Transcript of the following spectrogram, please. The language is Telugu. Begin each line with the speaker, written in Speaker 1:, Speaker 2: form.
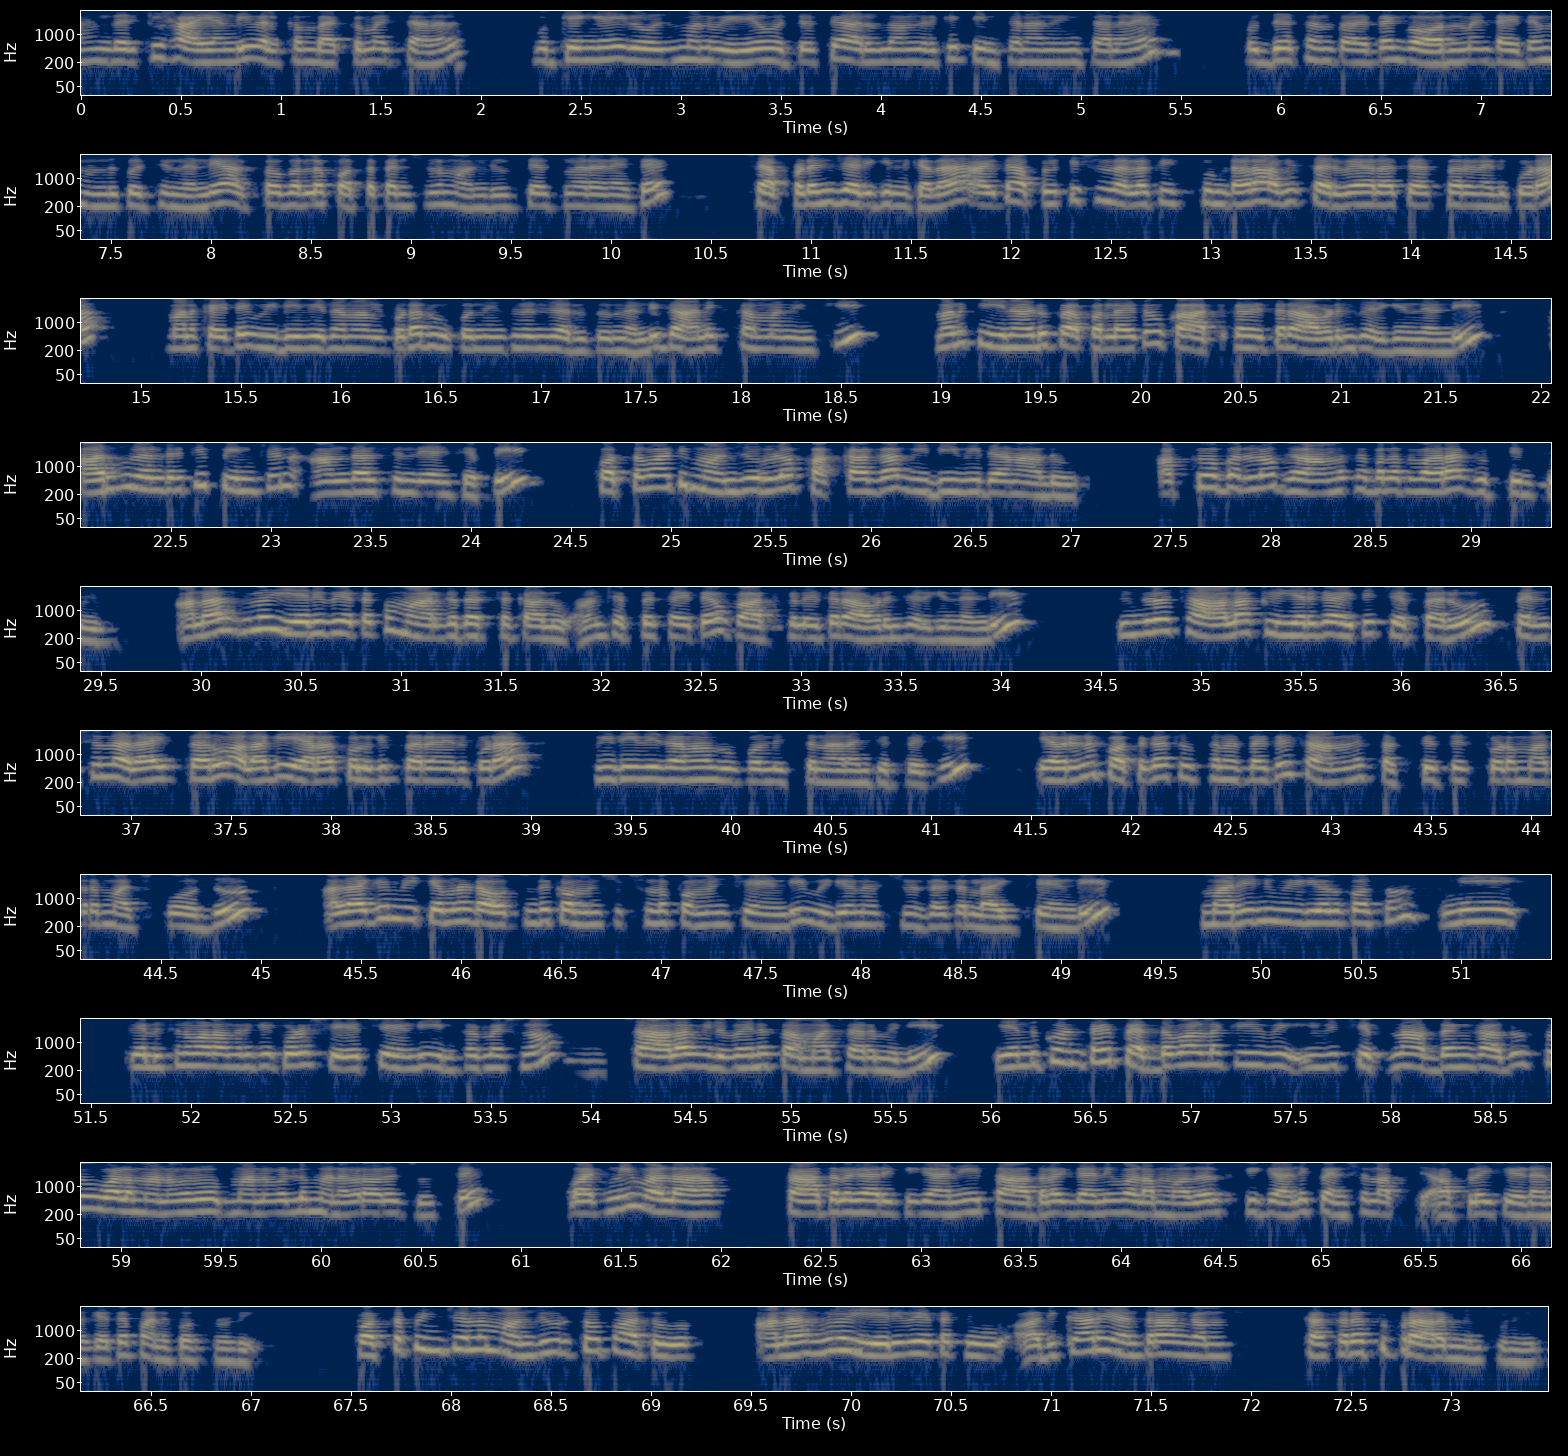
Speaker 1: అందరికీ హాయ్ అండి. Welcome back to my channel. ముఖ్యంగా ఈ రోజు మన వీడియో వచ్చేసి అర్హులందరికీ పింఛన్ అందించాలనే ఉద్దేశంతో అయితే గవర్నమెంట్ అయితే ముందుకు వచ్చిందండి అక్టోబర్లో కొత్త పెన్షన్లు మంజూరు చేస్తున్నారని అయితే చెప్పడం జరిగింది కదా. అయితే అప్లికేషన్లు ఎలా తీసుకుంటారో అవి సర్వే ఎలా చేస్తారనేది కూడా మనకైతే విధి విధానాలు కూడా రూపొందించడం జరుగుతుందండి. దానికి సంబంధించి మనకి ఈనాడు పేపర్లో అయితే ఒక ఆర్టికల్ అయితే రావడం జరిగిందండి. అర్హులందరికీ పింఛన్ అందాల్సిందే అని చెప్పి కొత్త వాటి మంజూరులో పక్కాగా విధి విధానాలు అక్టోబర్లో గ్రామ సభల ద్వారా గుర్తింపు అనర్హుల ఏరివేతకు మార్గదర్శకాలు అని చెప్పేసి అయితే ఒక ఆర్టికల్ అయితే రావడం జరిగిందండి. ఇందులో చాలా క్లియర్గా అయితే చెప్పారు. పెన్షన్లు ఎలా ఇస్తారు? అలాగే ఎలా తొలగిస్తారు అనేది కూడా విధి విధానాలు రూపొందిస్తున్నారని చెప్పేసి. ఎవరైనా కొత్తగా చూస్తున్నట్లయితే ఛానల్ని సబ్స్క్రైబ్ చేసుకోవడం మాత్రం మర్చిపోవద్దు. అలాగే మీకు ఏమైనా డౌట్స్ ఉంటే కామెంట్ సెక్షన్లో కామెంట్ చేయండి. వీడియో నచ్చినట్లయితే లైక్ చేయండి. మరిన్ని వీడియోల కోసం మీ తెలిసిన వాళ్ళందరికీ కూడా షేర్ చేయండి. ఇన్ఫర్మేషన్ చాలా విలువైన సమాచారం ఇది. ఎందుకంటే పెద్దవాళ్ళకి ఇవి ఇవి చెప్పిన అర్థం కాదు. సో వాళ్ళ మనవరు మనవళ్ళు మనవరాలు చూస్తే వాటిని వాళ్ళ తాతల గారికి కానీ తాతలకు కానీ వాళ్ళ మదర్స్కి కానీ పెన్షన్ అప్లై చేయడానికి అయితే పనికొస్తుంది. కొత్త పింఛన్ల మంజూరుతో పాటు అనర్హుల ఏరివేతకు అధికార యంత్రాంగం కసరత్తు ప్రారంభించింది.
